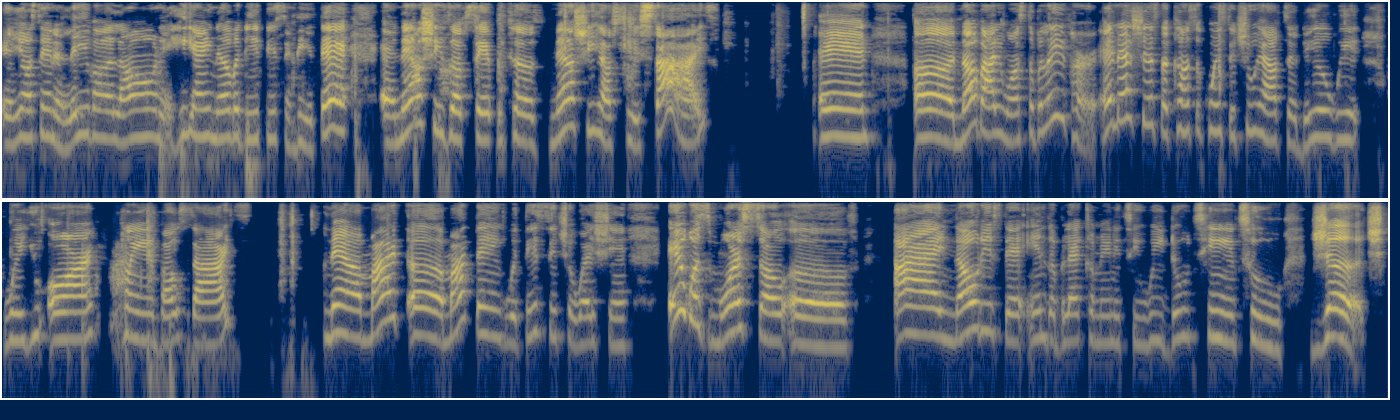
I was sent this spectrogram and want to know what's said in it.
and you know what I'm saying, and leave her alone, and he ain't never did this and did that. And now she's upset because now she have switched sides and uh nobody wants to believe her. And that's just a consequence that you have to deal with when you are playing both sides now my uh my thing with this situation it was more so of i noticed that in the black community we do tend to judge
